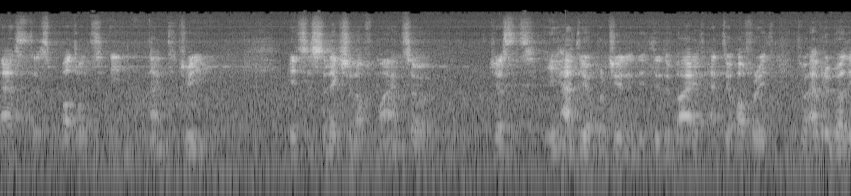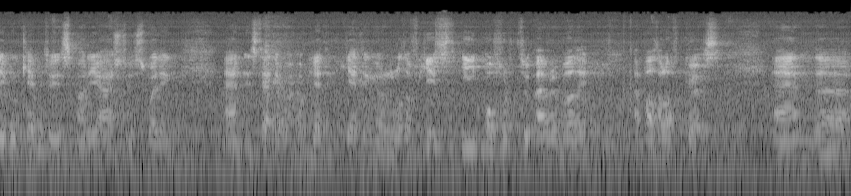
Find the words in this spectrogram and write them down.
as this bottled in 93, it's a selection of mine. So just he had the opportunity to buy it and to offer it to everybody who came to his mariage, to his wedding. And instead of get, getting a lot of gifts, he offered to everybody a bottle of Curse. And uh,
